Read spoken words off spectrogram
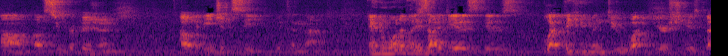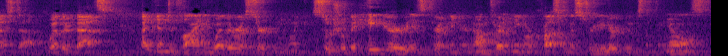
um, of supervision, of agency within that. And one of these ideas is let the human do what he or she is best at, whether that's identifying whether a certain like social behavior is threatening or non-threatening or crossing the street or doing something else,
